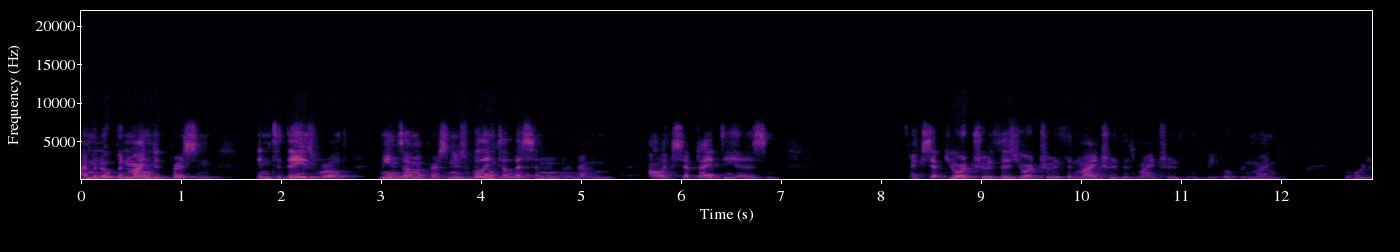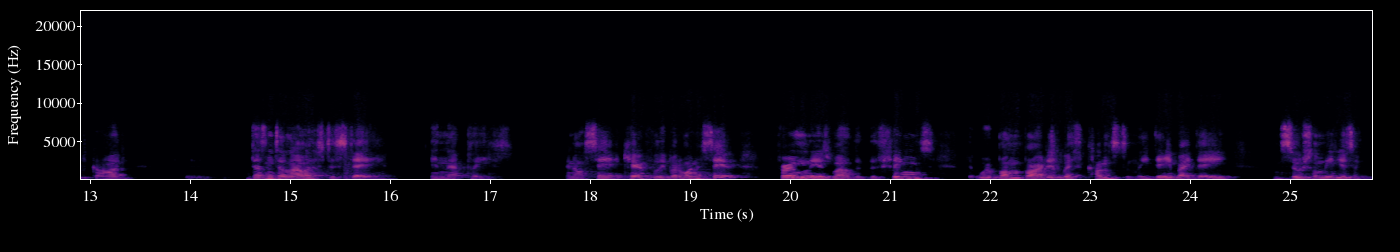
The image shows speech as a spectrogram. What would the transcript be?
I'm an open minded person in today's world means I'm a person who's willing to listen and I'm, I'll accept ideas and accept your truth as your truth and my truth as my truth and to be open minded. The Word of God doesn't allow us to stay in that place. And I'll say it carefully, but I want to say it firmly as well that the things that we're bombarded with constantly, day by day, and social media is a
